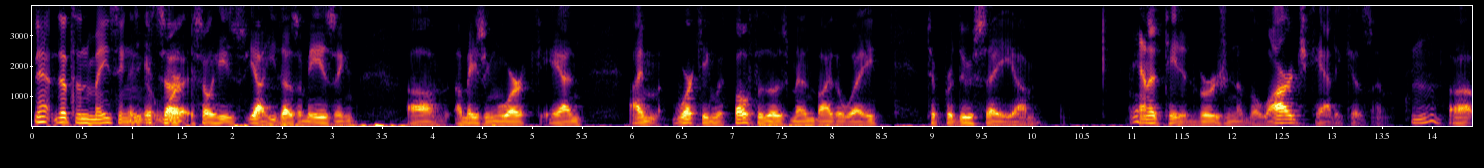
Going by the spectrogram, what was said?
Yeah, that's an amazing It's work. uh, so he's yeah he does amazing, uh, amazing work, and I'm working with both of those men, by the way, to produce a um, annotated version of the large catechism, uh,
